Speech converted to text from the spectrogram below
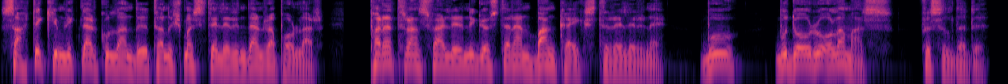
sahte kimlikler kullandığı tanışma sitelerinden raporlar, para transferlerini gösteren banka ekstrelerine. Bu, bu doğru olamaz, fısıldadı.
